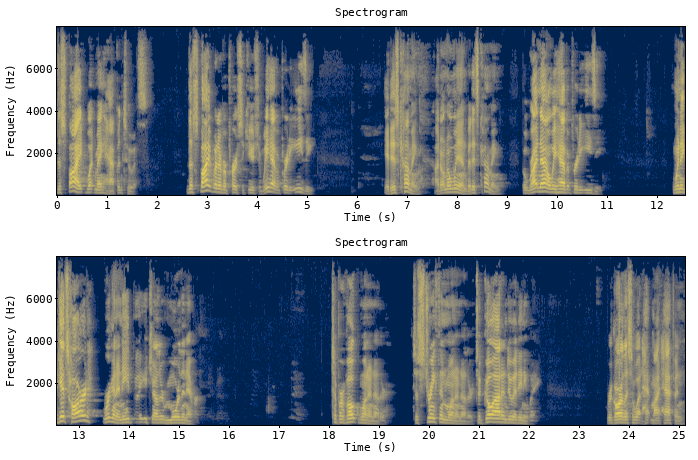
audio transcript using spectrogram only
despite what may happen to us. Despite whatever persecution. We have it pretty easy. It is coming. I don't know when, but it's coming. But right now we have it pretty easy. When it gets hard, we're going to need each other more than ever. To provoke one another, to strengthen one another, to go out and do it anyway, regardless of what ha- might happen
